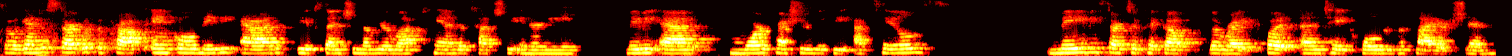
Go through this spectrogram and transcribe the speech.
So again, just start with the propped ankle, maybe add the extension of your left hand to touch the inner knee, maybe add more pressure with the exhales, maybe start to pick up the right foot and take hold of the thigh or shin.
